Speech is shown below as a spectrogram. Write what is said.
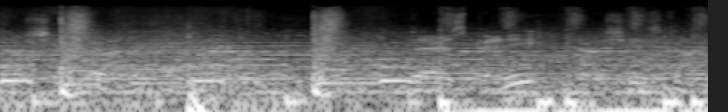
Now she's gone. There's Penny. Now she's gone.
